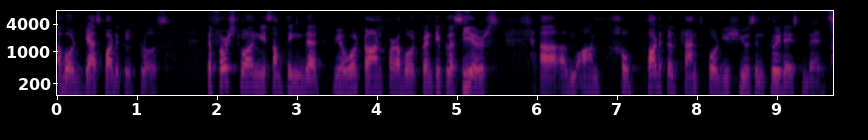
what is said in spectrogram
about gas particle flows. The first one is something that we have worked on for about 20 plus years uh, on how particle transport issues in fluidized beds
